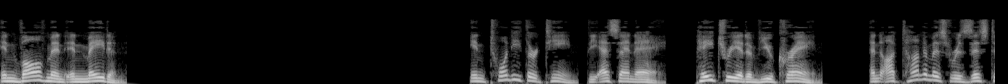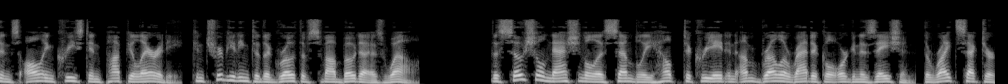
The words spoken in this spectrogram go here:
Involvement in Maidan In 2013, the SNA Patriot of Ukraine and autonomous resistance all increased in popularity, contributing to the growth of Svoboda as well. The Social National Assembly helped to create an umbrella radical organization, the Right Sector.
